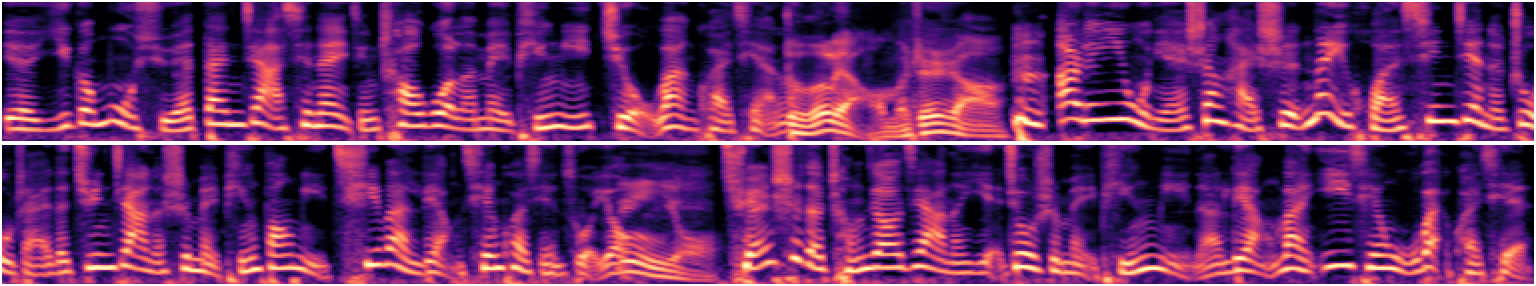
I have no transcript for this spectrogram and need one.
呃一个墓穴单价现在已经超过了每平米九万块钱了。得了吗？真是啊！二零一五年，上海市内环新建的住宅的均价呢是每平方米七万两千块钱左右哎。呦，全市的成交价呢，也就是每平米呢两万一千五百块钱。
